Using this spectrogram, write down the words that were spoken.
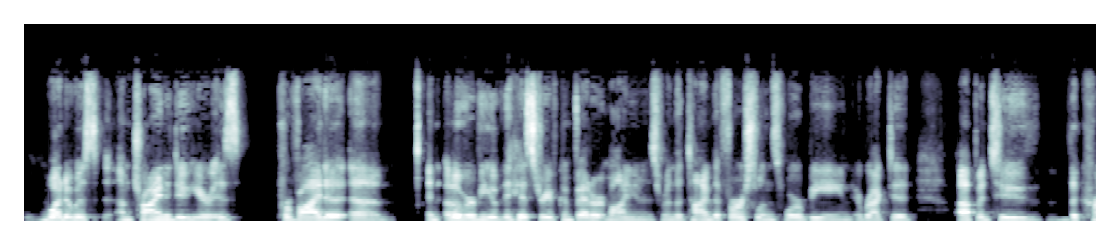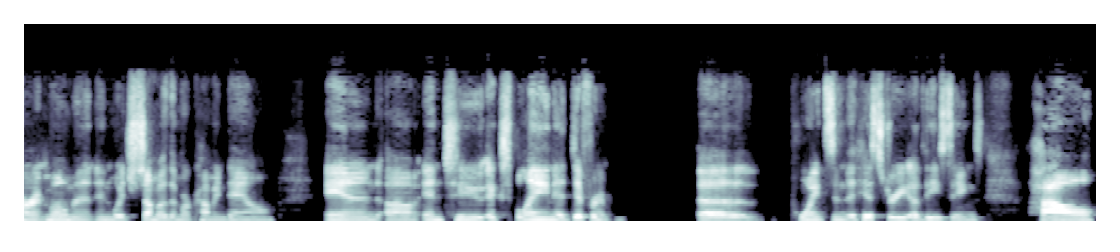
what it was I'm trying to do here is provide a, a, an overview of the history of Confederate monuments from the time the first ones were being erected up into the current moment in which some of them are coming down, and uh, and to explain at different uh, points in the history of these things how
